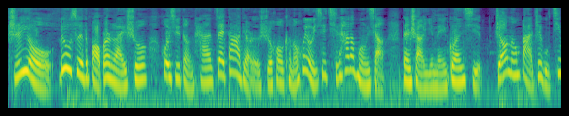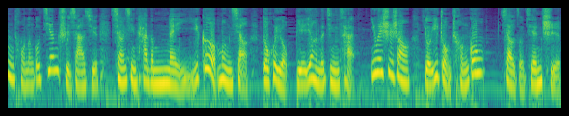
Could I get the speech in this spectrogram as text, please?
只有六岁的宝贝儿来说，或许等他再大点儿的时候，可能会有一些其他的梦想，但是啊也没关系，只要能把这股劲头能够坚持下去，相信他的每一个梦想都会有别样的精彩。因为世上有一种成功叫做坚持。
